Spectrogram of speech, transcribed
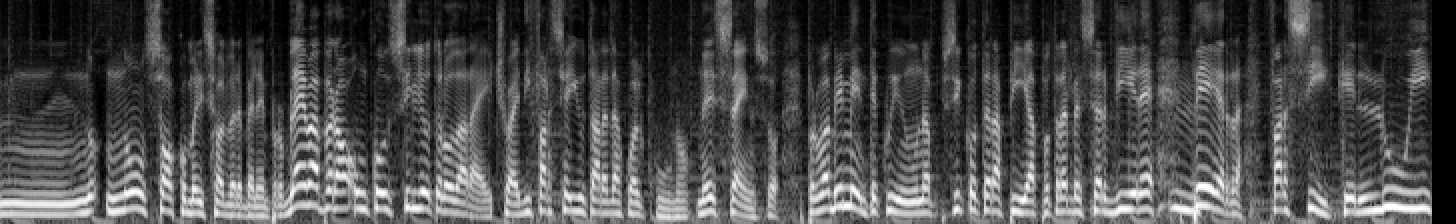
mm, no- non so come risolvere bene il problema, però un consiglio te lo darei, cioè di farsi aiutare da qualcuno. Nel senso, probabilmente qui una psicoterapia potrebbe servire Mm. per far sì che lui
